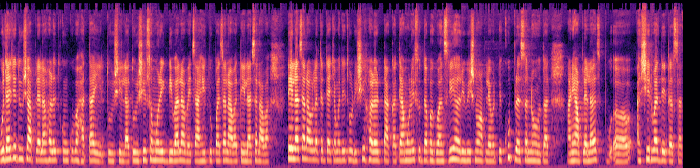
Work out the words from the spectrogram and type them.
उद्याच्या दिवशी आपल्याला हळद कुंकू वाहता येईल तुळशीला. तुळशीसमोर एक दिवा लावायचा आहे. तुपाचा लावा तेल तेलाचा लावा. तेलाचा लावला तर त्याच्यामध्ये थोडीशी हळद टाका. त्यामुळे सुद्धा भगवान श्री हरिविष्णू आपल्यावरती खूप प्रसन्न होतात आणि आपल्याला आशीर्वाद देत असतात.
